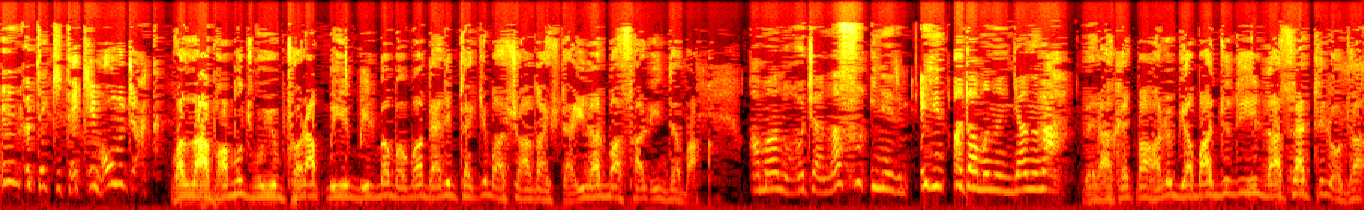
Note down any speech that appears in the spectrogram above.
senin öteki tekin olacak? Vallahi pabuç muyum çorap mıyım bilmem ama benim tekim aşağıda işte. İnanmazsan inde bak. Aman hoca nasıl inerim elin adamının yanına? Merak etme hanım yabancı değil Nasrettin Hoca.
